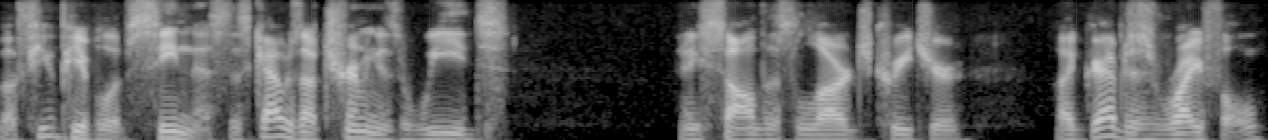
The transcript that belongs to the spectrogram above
a few people have seen this. This guy was out trimming his weeds, and he saw this large creature. I grabbed his rifle,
